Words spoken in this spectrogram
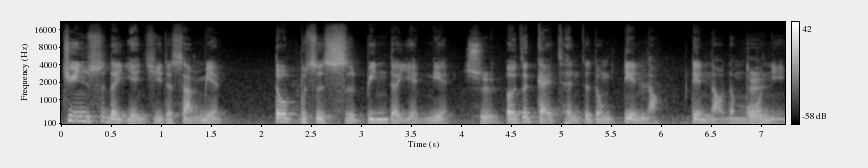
军事的演习的上面，都不是实兵的演练，是，而是改成这种电脑电脑的模拟，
